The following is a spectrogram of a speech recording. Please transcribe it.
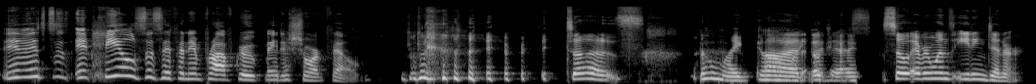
It is. It feels as if an improv group made a short film. it really does. Oh, oh my god. Oh my okay. So everyone's eating dinner.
